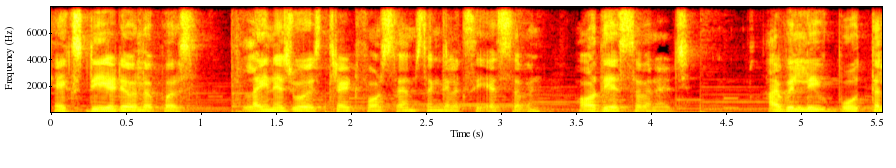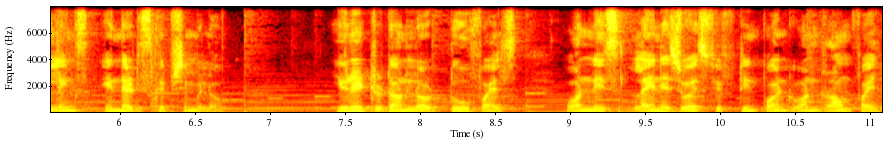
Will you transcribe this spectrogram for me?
XDA Developers Lineage OS thread for Samsung Galaxy S7 or the S7 Edge. I will leave both the links in the description below. You need to download two files, one is Lineage OS 15.1 ROM file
